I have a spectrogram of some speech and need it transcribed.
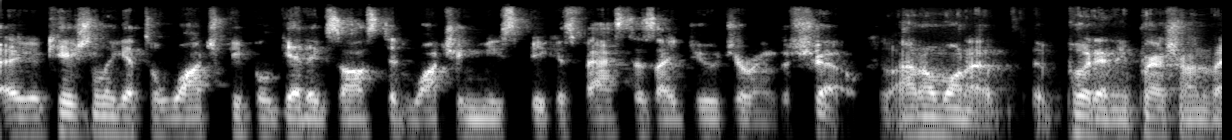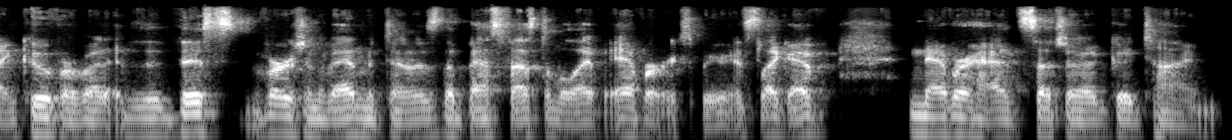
I, occasionally get to watch people get exhausted watching me speak as fast as I do during the show. I don't want to put any pressure on Vancouver, but this version of Edmonton is the best festival I've ever experienced. Like I've never had such a good time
